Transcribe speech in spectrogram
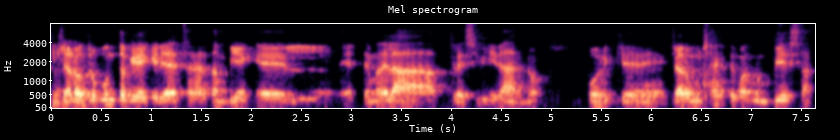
Y claro, otro punto que quería destacar también es el, el, tema de la flexibilidad, ¿no? Porque, claro, mucha gente cuando empieza,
